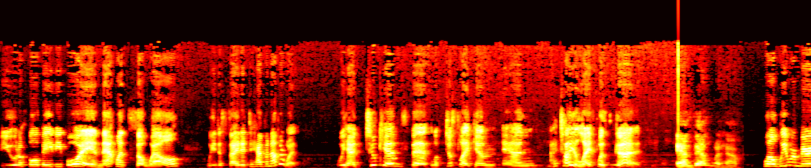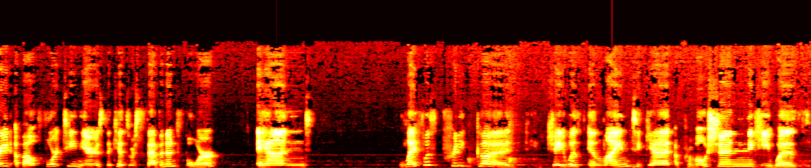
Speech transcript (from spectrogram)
beautiful baby boy, and that went so well. We decided to have another one. we had two kids that looked just like him, and I tell you, life was good. And then what happened? Well, we were married about 14 years. The kids were seven and four, and life was pretty good. Jay was in line to get a promotion. He was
